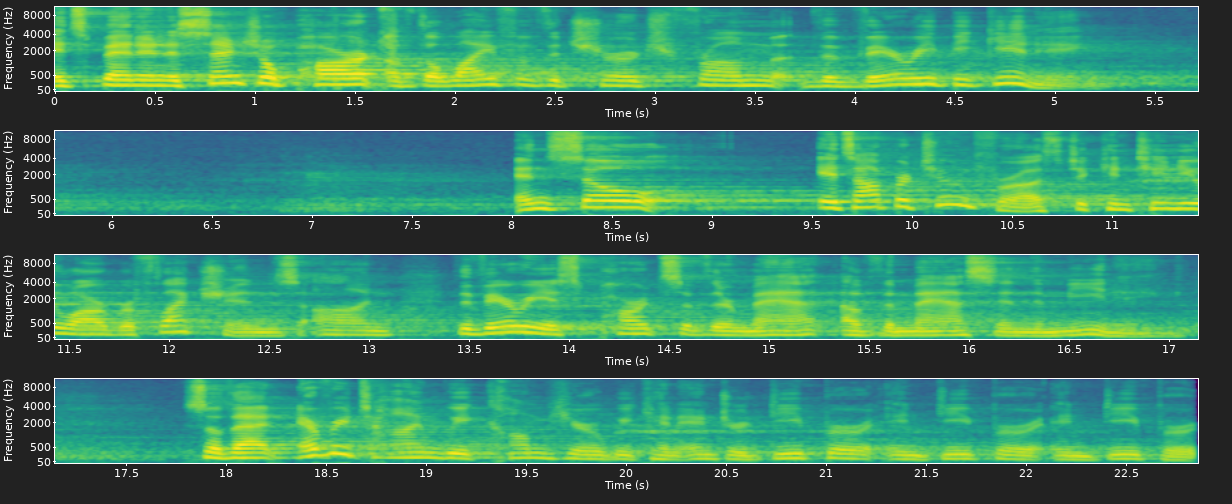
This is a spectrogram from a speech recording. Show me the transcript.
It's been an essential part of the life of the church from the very beginning. And so it's opportune for us to continue our reflections on the various parts of, of the Mass and the meaning, so that every time we come here, we can enter deeper and deeper and deeper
